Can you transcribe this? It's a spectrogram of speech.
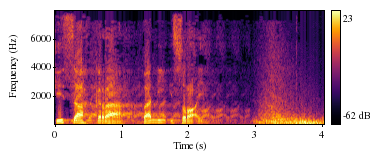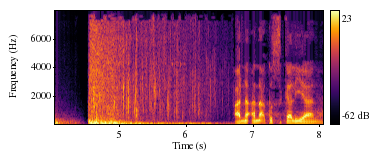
Kisah Kera Bani Israel. Anak-anakku sekalian,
